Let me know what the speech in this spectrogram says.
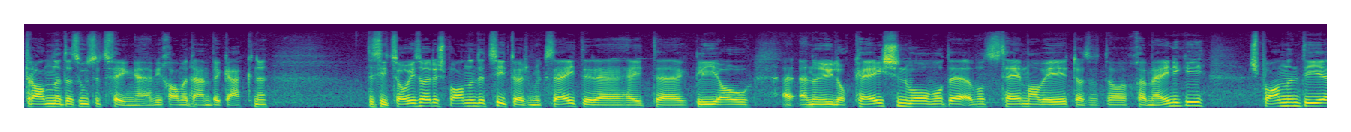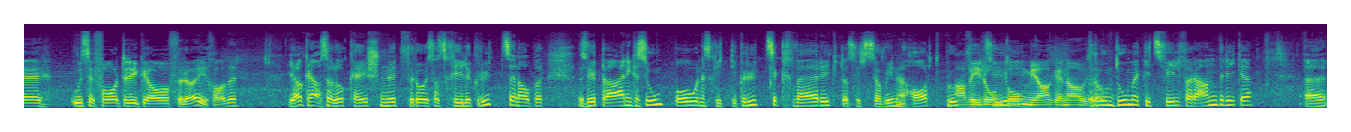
dran, das herauszufinden. Wie kann man dem begegnen? Das ist sowieso eine spannende Zeit. Du hast mir gesagt, ihr äh, habt äh, gleich auch eine neue Location, wo, wo, de, wo das Thema wird. Also da kommen einige spannende äh, Herausforderungen auch für euch, oder? Ja, genau. Also Location nicht für uns als Kieler Grützen, aber es wird da einiges umbauen. Es gibt die Grützenquerung, das ist so wie eine ja. Hartbrücke Ah, rundum, ja genau. So. Rundum gibt es viele Veränderungen. Äh,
